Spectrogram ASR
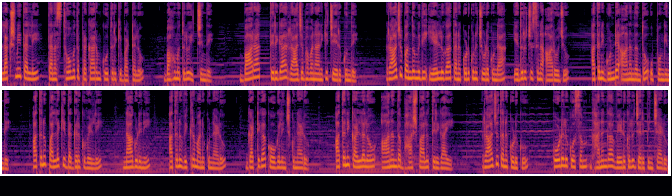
లక్ష్మీ తల్లి తన స్థోమత ప్రకారం కూతురికి బట్టలు బహుమతులు ఇచ్చింది. బారాత్ తిరిగా రాజభవనానికి చేరుకుంది. రాజు పంతొమ్మిది ఏళ్ళుగా తన కొడుకును చూడకుండా ఎదురుచూసిన ఆ రోజు అతని గుండె ఆనందంతో ఉప్పొంగింది. అతను పల్లకి దగ్గరకు వెళ్ళి నాగుడిని అతను విక్రమ్ అనుకున్నాడు గట్టిగా కోగలించుకున్నాడు. అతని కళ్ళలో ఆనంద భాష్పాలు తిరిగాయి. రాజు తన కొడుకు కోడలు కోసం ఘనంగా వేడుకలు జరిపించాడు.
